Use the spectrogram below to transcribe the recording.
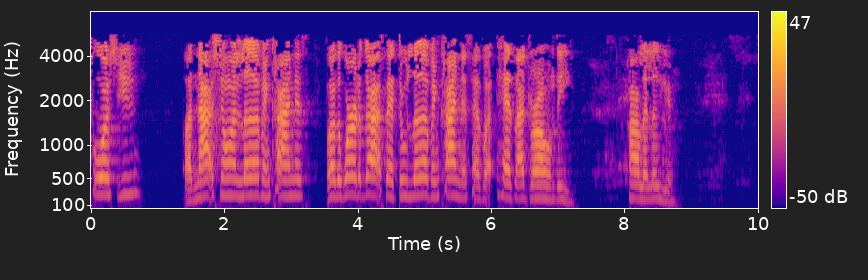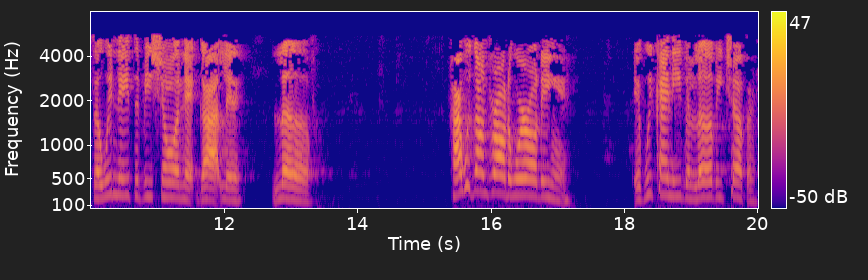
towards you or not showing love and kindness? For the word of God said, through love and kindness has, has I drawn thee. Hallelujah. So we need to be showing that godly love. How we going to draw the world in if we can't even love each other?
